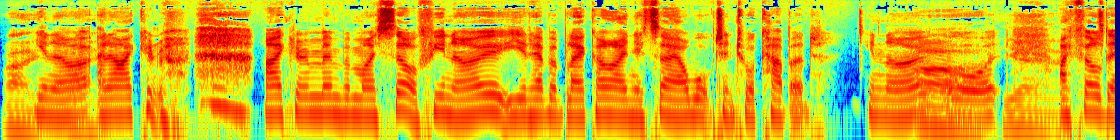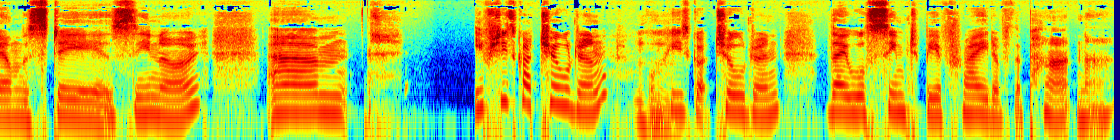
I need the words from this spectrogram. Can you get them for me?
Right. You know, right. and I can, I can remember myself. You know, you'd have a black eye and you'd say, "I walked into a cupboard." You know, Oh, or yeah. I fell down the stairs. You know, um, if she's got children or Mm-hmm. he's got children, they will seem to be afraid of the partner,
